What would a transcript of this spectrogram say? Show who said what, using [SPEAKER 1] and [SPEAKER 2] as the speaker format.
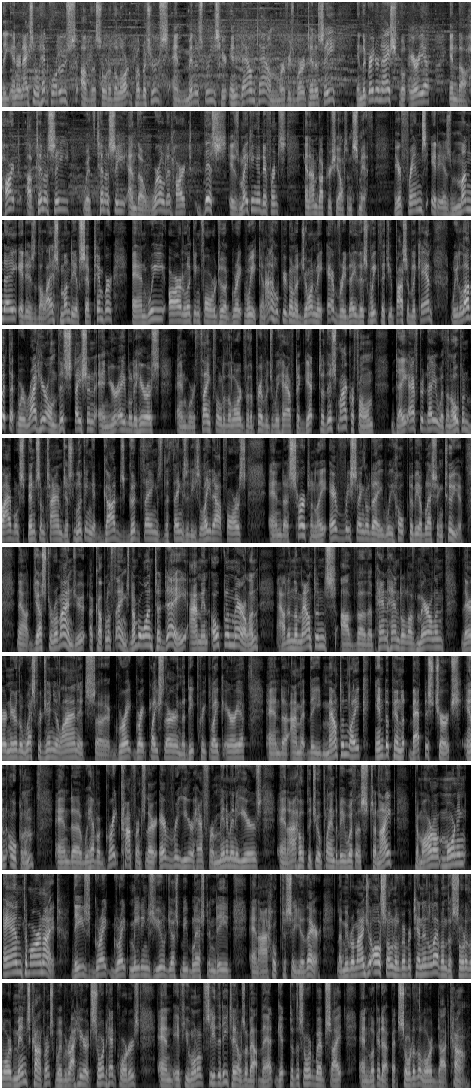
[SPEAKER 1] The international headquarters of the Sword of the Lord Publishers and Ministries here in downtown Murfreesboro, Tennessee, in the greater Nashville area, in the heart of Tennessee, with Tennessee and the world at heart, this is Making a Difference, and I'm Dr. Shelton Smith. Dear friends, it is Monday. It is the last Monday of September, and we are looking forward to a great week. And I hope you're going to join me every day this week that you possibly can. We love it that we're right here on this station and you're able to hear us, and we're thankful to the Lord for the privilege we have to get to this microphone day after day with an open Bible, spend some time just looking at God's good things, the things that He's laid out for us, and uh, certainly every single day we hope to be a blessing to you. Now, just to remind you a couple of things. Number one, today I'm in Oak Oakland, Maryland, out in the mountains of uh, the panhandle of Maryland, there near the West Virginia line. It's a great, great place there in the Deep Creek Lake area. And uh, I'm at the Mountain Lake Independent Baptist Church in Oakland. And uh, we have a great conference there every year, have for many, many years. And I hope that you'll plan to be with us tonight, tomorrow morning, and tomorrow night these great, great meetings. You'll just be blessed indeed, and I hope to see you there. Let me remind you also, November 10 and 11, the Sword of the Lord Men's Conference will be right here at Sword headquarters. And if you want to see the details about that, get to the Sword website and look it up at swordoftheLord.com.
